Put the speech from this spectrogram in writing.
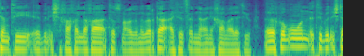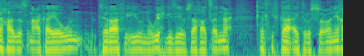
ከምቲ ብንእሽትኻ ከለኻ ተጽንዖ ዝነበርካ ኣይተጽንዕን ኢኻ ማለት እዩ ከምኡ ውን እቲ ብንእሽትኻ ዘጽናዕካዮ ውን ትራፊ እዩ ነዊሕ ግዜ ብሳኻ ጸንሕ ቀልጢፍካ ኣይትርስዖን ኢኻ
